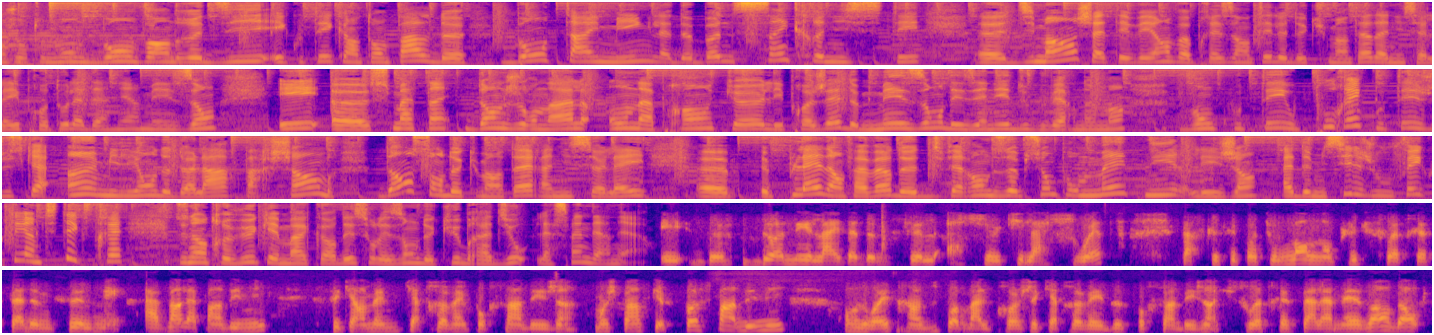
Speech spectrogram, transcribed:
Bonjour tout le monde, bon vendredi. Écoutez, quand on parle de bon timing, de bonne synchronicité, euh, dimanche à TVA, on va présenter le documentaire d'Annie Soleil Proto, La dernière maison. Et euh, ce matin, dans le journal, on apprend que les projets de maison des aînés du gouvernement vont coûter ou pourraient coûter jusqu'à un million de dollars par chambre. Dans son documentaire, Annie Soleil euh, plaide en faveur de différentes options pour maintenir les gens à domicile. Je vous fais écouter un petit extrait d'une entrevue qu'elle m'a accordée sur les ondes de Cube Radio la semaine dernière. Et de donner l'aide à domicile à ceux qui la souhaitent, parce que c'est pas tout le monde non plus qui souhaite rester à domicile, mais avant la pandémie, c'est quand même 80% des gens. Moi, je pense que post-pandémie, on doit être rendu pas mal proche de 90% des gens qui souhaitent rester à la maison. Donc,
